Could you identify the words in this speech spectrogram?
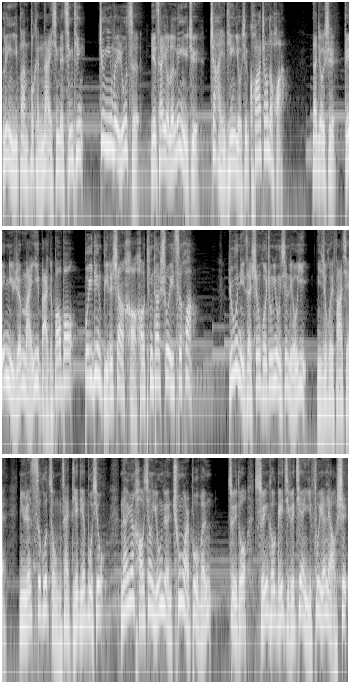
另一半不肯耐心的倾听。正因为如此，也才有了另一句乍一听有些夸张的话。那就是给女人买一百个包包，不一定比得上好好听她说一次话。如果你在生活中用心留意，你就会发现，女人似乎总在喋喋不休，男人好像永远充耳不闻，最多随口给几个建议，敷衍了事。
